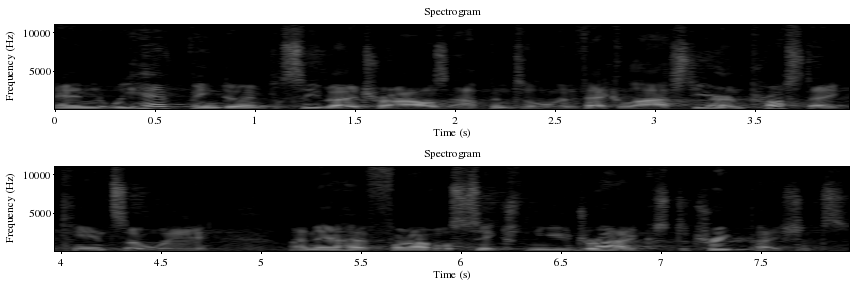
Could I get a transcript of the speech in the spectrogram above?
And we have been doing placebo trials up until, in fact, last year in prostate cancer, where I now have five or six new drugs to treat patients.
